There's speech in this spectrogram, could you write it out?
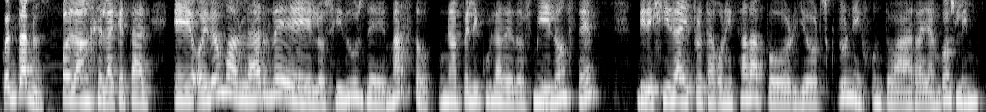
Cuéntanos. Hola Ángela, ¿qué tal? Eh, hoy vengo a hablar de Los Idus de Marzo, una película de 2011 dirigida y protagonizada por George Clooney junto a Ryan Gosling.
